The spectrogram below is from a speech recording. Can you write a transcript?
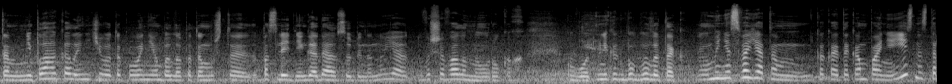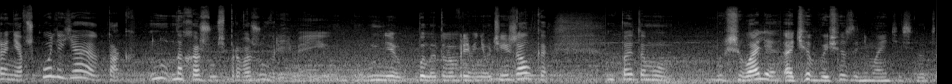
там не плакала, ничего такого не было, потому что последние года особенно, ну, я вышивала на уроках. Вот, мне как бы было так, у меня своя там какая-то компания есть на стороне, а в школе я так, ну, нахожусь, провожу время, и мне было этого времени очень жалко, поэтому вышивали. А чем вы еще занимаетесь, вот,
